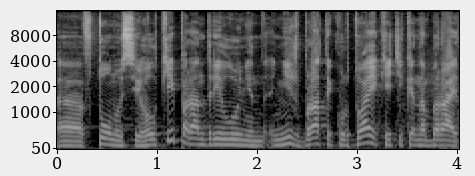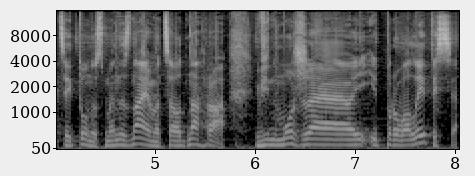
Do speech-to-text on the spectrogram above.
е, в тонусі голкіпер Андрій Лунін, ніж брати Куртуа, який тільки набирає цей тонус. Ми не знаємо, це одна гра. Він може і провалитися.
